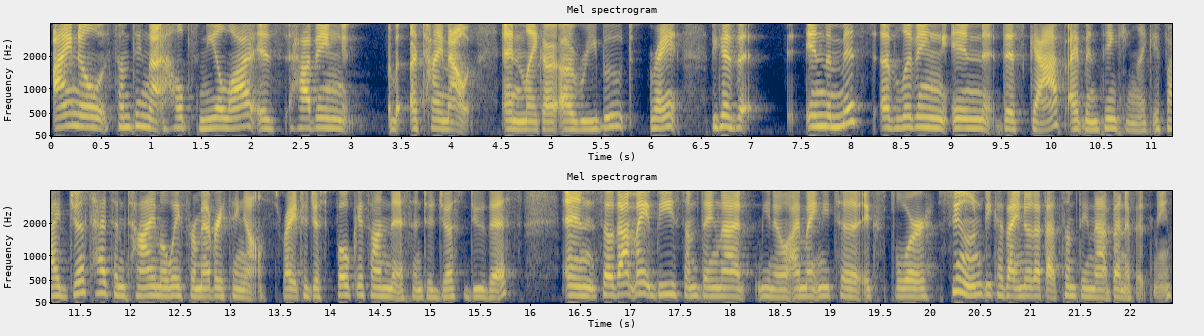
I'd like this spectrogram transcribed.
I know something that helps me a lot is having a timeout and like a, a reboot, right? Because in the midst of living in this gap, I've been thinking like if I just had some time away from everything else, right? To just focus on this and to just do this. And so that might be something that, you know, I might need to explore soon because I know that that's something that benefits me.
